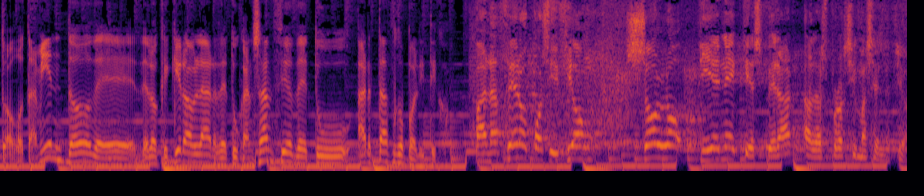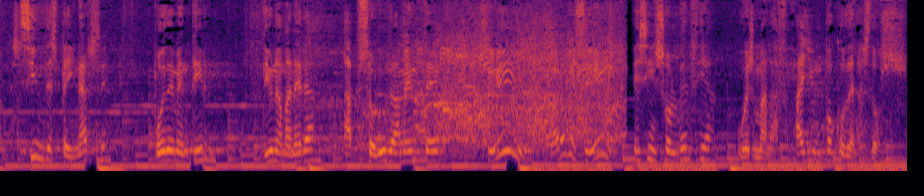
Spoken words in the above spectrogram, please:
tu agotamiento, de, de, lo que quiero hablar, de tu cansancio, de tu hartazgo político. Para hacer oposición solo tiene que esperar a las próximas elecciones. Sin despeinarse, puede mentir de una manera absolutamente... Sí, claro que sí. ¿Es insolvencia o es mala fe? Hay un poco de las dos.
